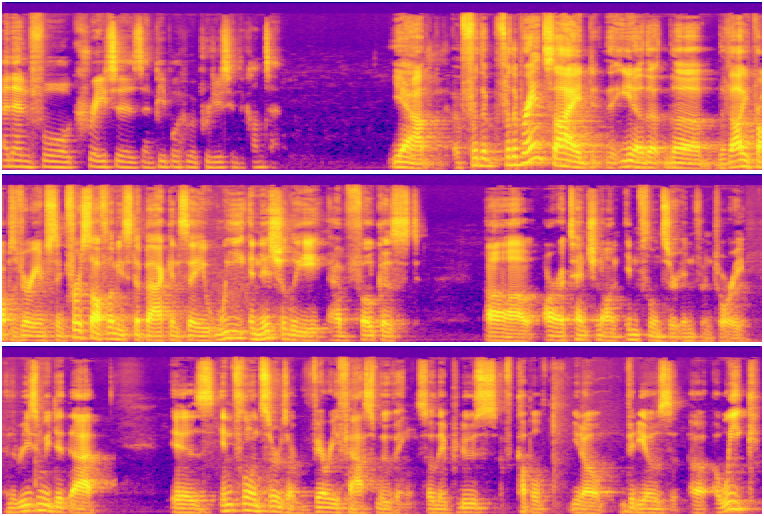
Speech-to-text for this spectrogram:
and then for creators and people who are producing the content? Yeah, for the for the brand side, you know, the the the value prop is very interesting. First off, let me step back and say we initially have focused uh, our attention on influencer inventory, and the reason we did that is influencers are very fast moving. So they produce a couple, you know, videos a, a week,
